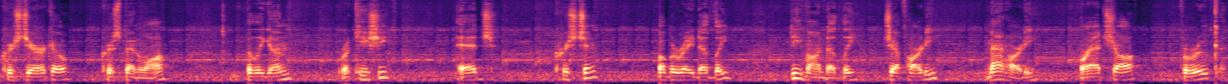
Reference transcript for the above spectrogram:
Chris Jericho, Chris Benoit, Billy Gunn, Rikishi, Edge, Christian, Bubba Ray Dudley, D-Von Dudley, Jeff Hardy, Matt Hardy, Bradshaw, Farouk,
